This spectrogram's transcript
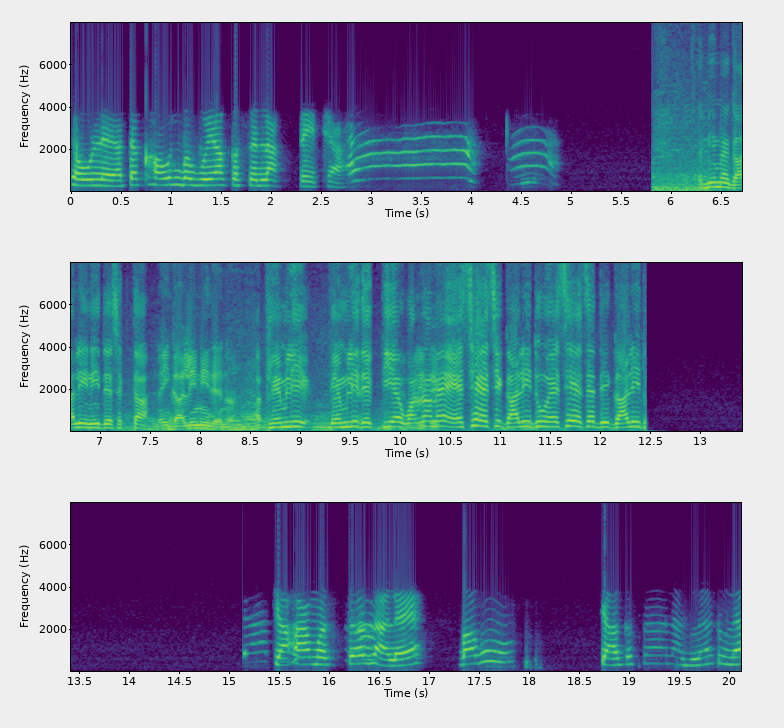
ठेवलंय. आता खाऊन बघूया कसं लागतंय अभी मैं गाली नहीं दे सकता। नहीं गाली नहीं देना। अब फैमिली फैमिली देखती है वरना मैं ऐसे ऐसे गाली दूँ ऐसे ऐसे दे- गाली दूँ। चहा मस्त झालाय. बाबू चहा कसा लागला तुला?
